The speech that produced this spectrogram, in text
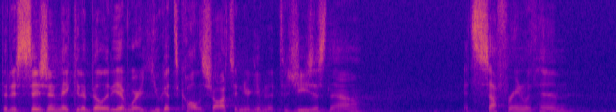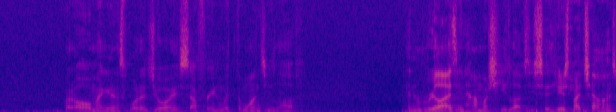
the decision making ability of where you get to call the shots and you're giving it to Jesus now. It's suffering with Him. But oh my goodness, what a joy suffering with the ones you love and realizing how much He loves you. So here's my challenge.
